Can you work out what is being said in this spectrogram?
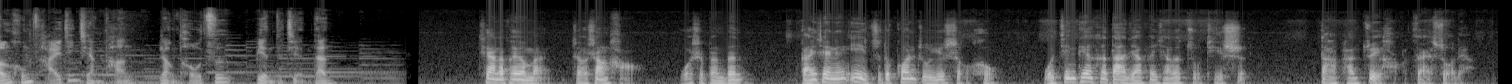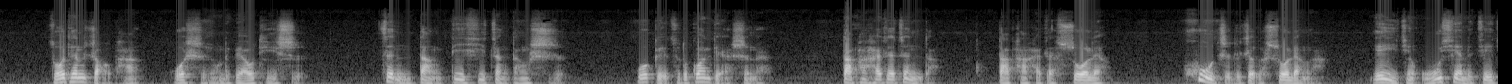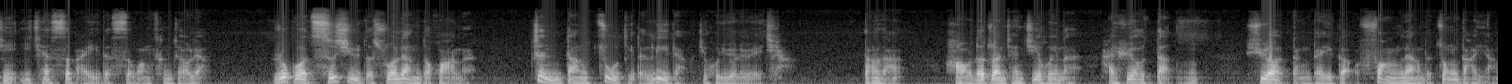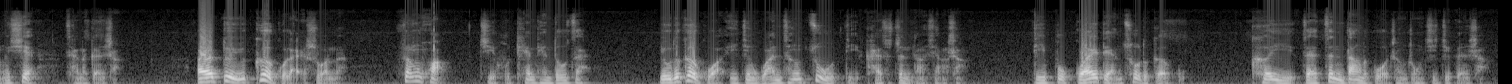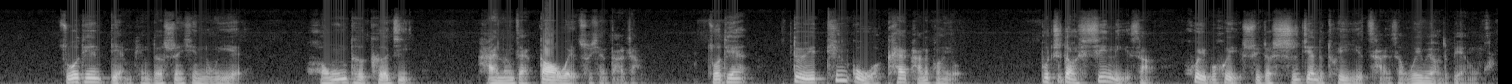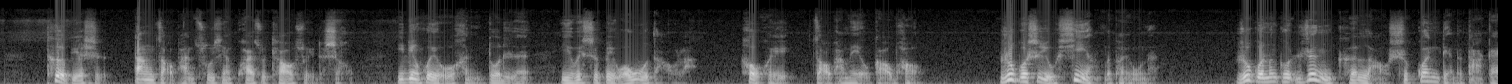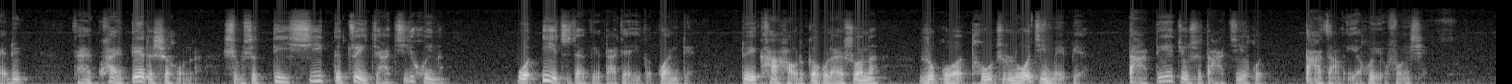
程红财经讲堂，让投资变得简单。亲爱的朋友们，早上好，我是奔奔，感谢您一直的关注与守候。我今天和大家分享的主题是：大盘最好再缩量。昨天的早盘，我使用的标题是“震荡低吸正当时”。我给出的观点是呢，大盘还在震荡，大盘还在缩量，沪指的这个缩量啊，也已经无限的接近一千四百亿的死亡成交量。如果持续的缩量的话呢，震荡筑底的力量就会越来越强。当然，好的赚钱机会呢，还需要等，需要等待一个放量的中大阳线才能跟上。而对于个股来说呢，分化几乎天天都在。有的个股已经完成筑底，开始震荡向上，底部拐点处的个股，可以在震荡的过程中积极跟上。昨天点评的顺鑫农业、宏特科技，还能在高位出现大涨。昨天，对于听过我开盘的朋友，不知道心理上会不会随着时间的推移产生微妙的变化？特别是当早盘出现快速跳水的时候，一定会有很多的人。以为是被我误导了，后悔早盘没有高抛。如果是有信仰的朋友呢？如果能够认可老师观点的大概率，在快跌的时候呢，是不是低吸的最佳机会呢？我一直在给大家一个观点：对看好的个股来说呢，如果投资逻辑没变，大跌就是大机会，大涨也会有风险。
